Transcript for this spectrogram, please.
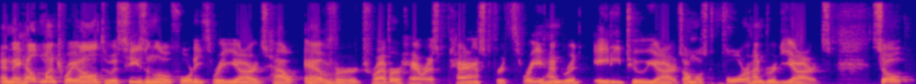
And they held Montreal to a season low 43 yards. However, Trevor Harris passed for 382 yards, almost 400 yards. So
